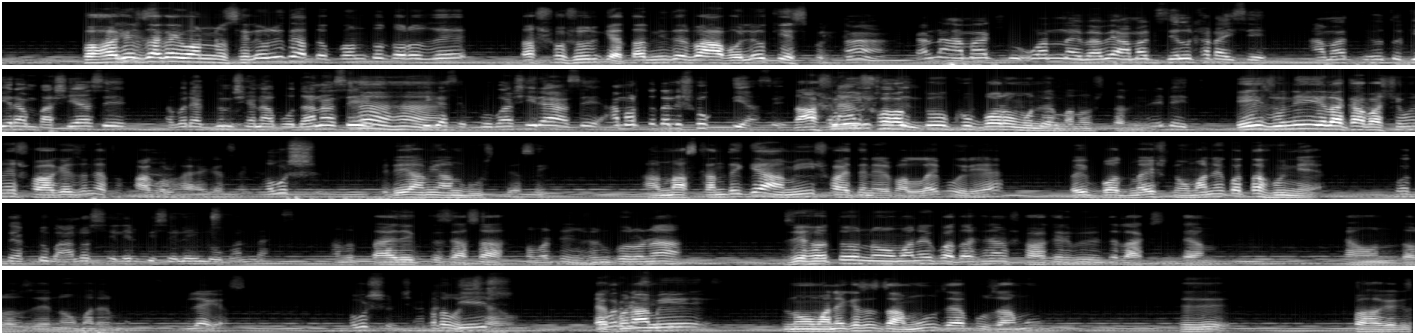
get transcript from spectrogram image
সোহাগের জায়গায় অন্য ছেলে হলে এতক্ষণ তো ধরো যে তার শ্বশুরকে তার নিজের বাপ হলেও কেস করলি। হ্যাঁ কারণ আমার অন্যায় ভাবে আমাকে জেল খাটাইছে। আমার যেহেতু গ্রামবাসী আছে তারপর একজন সেনা প্রধান আছে হ্যাঁ হ্যাঁ। ঠিক আছে প্রবাসীরা আছে আমার তো তাহলে শক্তি আছে। আসলে সোহাগ তো খুব বড় মনের মানুষ তাহলে। এটাই এই জন্যই এলাকাবাসী মানে সোহাগের জন্য এত পাগল হয়ে গেছে। অবশ্যই। এটাই আমি আন বুঝতেছি আর মাঝখান থেকে আমি শয়তানের পাল্লায় পড়ে ওই বদমাইশ নোমানের কথা শুনে কত একটু ভালো ছেলের নোমান লাগছে। আমি তো তাই দেখতেছি আচ্ছা তোমরা টেনশন করো না। যেহেতু নৌমানের কথা শুনে আমি সোহাগের বিরুদ্ধে লাগছিলাম এখন ধরো যে নৌমানের খুলে গেছে। অবশ্যই এখন। আমি নৌমানের কাছে যামু যা বুঝামু যে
